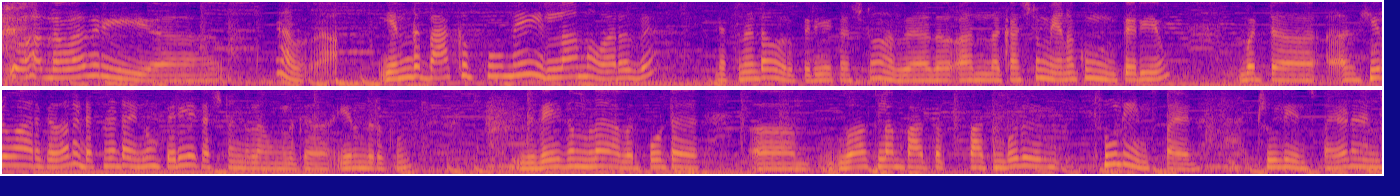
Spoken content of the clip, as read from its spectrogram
ஸோ அந்த மாதிரி எந்த பேக்கப்புமே இல்லாம வர்றது டெஃபினட்டாக ஒரு பெரிய கஷ்டம். அது அது அந்த கஷ்டம் எனக்கும் தெரியும். பட் ஹீரோவாக uh, இருக்கிறதால டெஃபினட்டாக இன்னும் பெரிய கஷ்டங்கள் அவங்களுக்கு இருந்திருக்கும். விவேகம்ல அவர் போட்ட uh, ஒர்க்லாம் பார்த்த பார்த்தும்போது truly inspired truly inspired and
